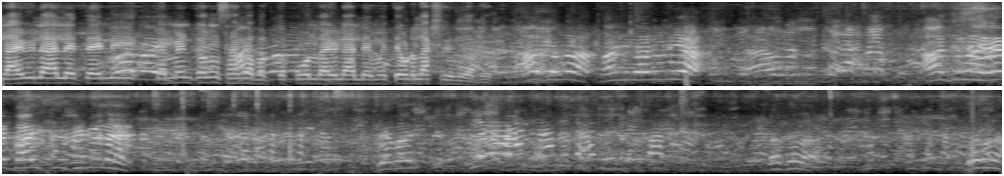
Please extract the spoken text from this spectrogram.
लाईव्हला आले त्यांनी कमेंट करून सांगा फक्त कोण लाईव्हला आले मग तेवढं लक्ष देऊन जातो हात धुवा पाणी भरून या हात धुवा हे बाई कुठे गेले हे बाई कसं? जाऊ ना.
